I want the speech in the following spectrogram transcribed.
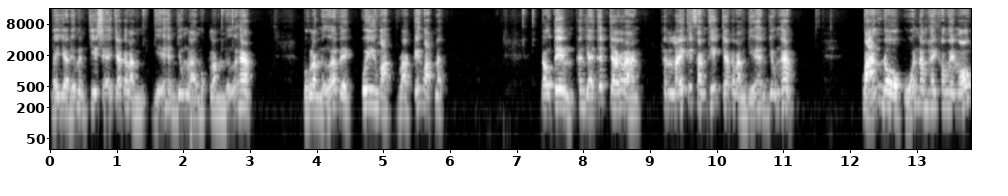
bây giờ để mình chia sẻ cho các bạn dễ hình dung lại một lần nữa ha một lần nữa về quy hoạch và kế hoạch này đầu tiên thanh giải thích cho các bạn thanh lấy cái phân thiết cho các bạn dễ hình dung ha bản đồ của năm 2021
